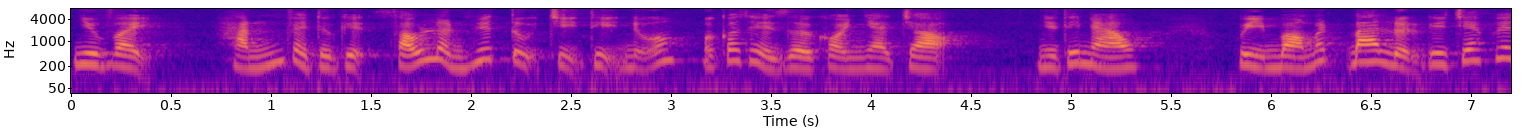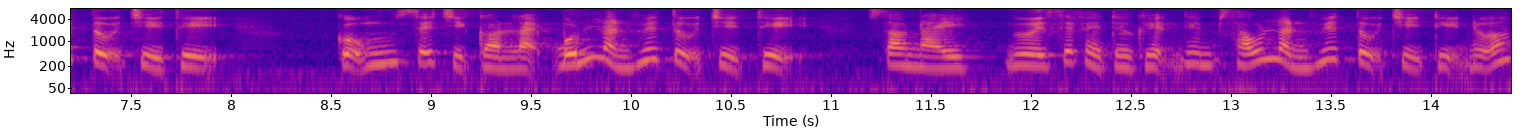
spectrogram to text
như vậy hắn phải thực hiện 6 lần huyết tự chỉ thị nữa mới có thể rời khỏi nhà trọ. Như thế nào? Hủy bỏ mất 3 lượt ghi chép huyết tự chỉ thị, cũng sẽ chỉ còn lại 4 lần huyết tự chỉ thị. Sau này, người sẽ phải thực hiện thêm 6 lần huyết tự chỉ thị nữa.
